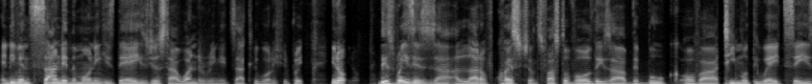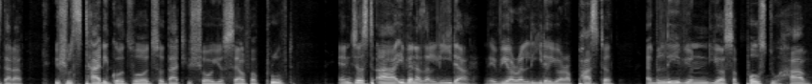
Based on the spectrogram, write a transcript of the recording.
and even Sunday in the morning. He's there. He's just uh, wondering exactly what he should pray. You know, this raises uh, a lot of questions. First of all, there's uh, the book of uh, Timothy where it says that uh, you should study God's word so that you show yourself approved. And just uh, even as a leader, if you are a leader, you are a pastor, I believe you're, you're supposed to have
